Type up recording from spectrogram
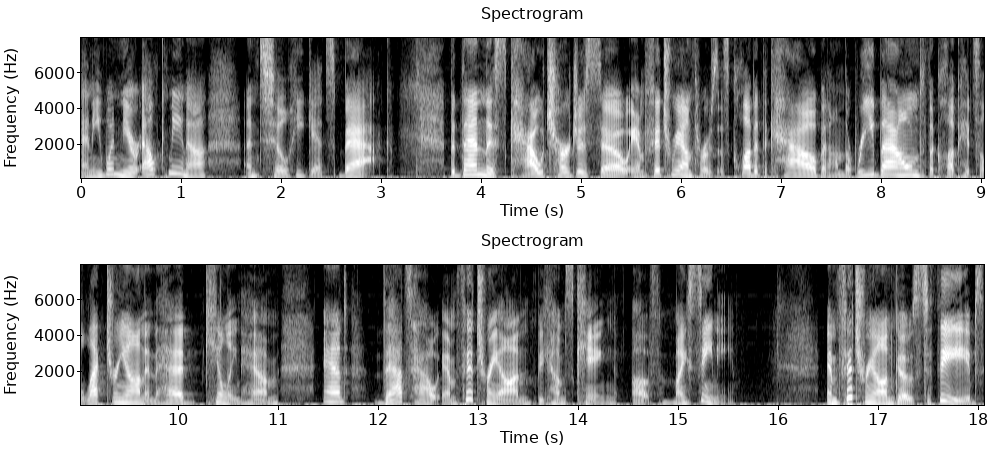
anyone near Alcmena until he gets back. But then this cow charges, so Amphitryon throws his club at the cow, but on the rebound, the club hits Electryon in the head, killing him. And that's how Amphitryon becomes king of Mycenae. Amphitryon goes to Thebes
